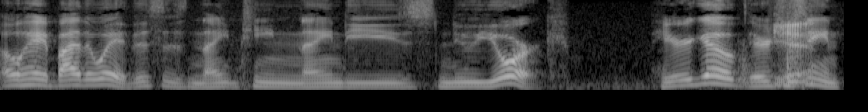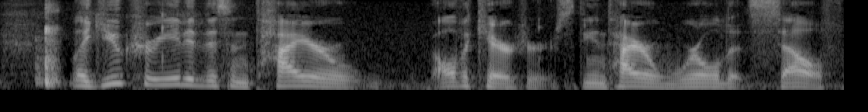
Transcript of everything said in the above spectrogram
oh hey by the way this is 1990s new york here you go there's your Yeah. scene like you created this entire all the characters the entire world itself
